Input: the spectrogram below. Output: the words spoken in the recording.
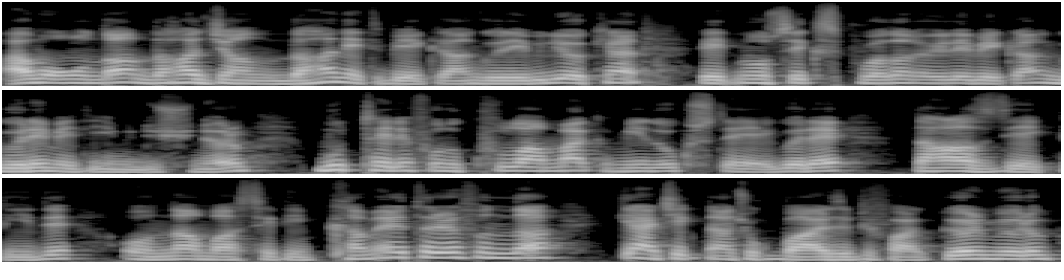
ama ondan daha canlı, daha net bir ekran görebiliyorken Redmi Note 8 Pro'dan öyle bir ekran göremediğimi düşünüyorum. Bu telefonu kullanmak Mi 9T'ye göre daha az zevkliydi. Ondan bahsedeyim. Kamera tarafında gerçekten çok bariz bir fark görmüyorum.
